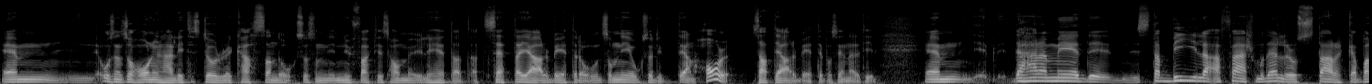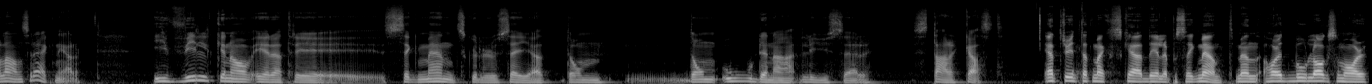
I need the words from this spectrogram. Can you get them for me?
Um, och sen så har ni den här lite större kassan då också som ni nu faktiskt har möjlighet att, att sätta i arbete då, som ni också lite grann har satt i arbete på senare tid. Um, det här med stabila affärsmodeller och starka balansräkningar. I vilken av era tre segment skulle du säga att de, de orden lyser starkast? Jag tror inte att man ska dela det på segment, men har ett bolag som har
